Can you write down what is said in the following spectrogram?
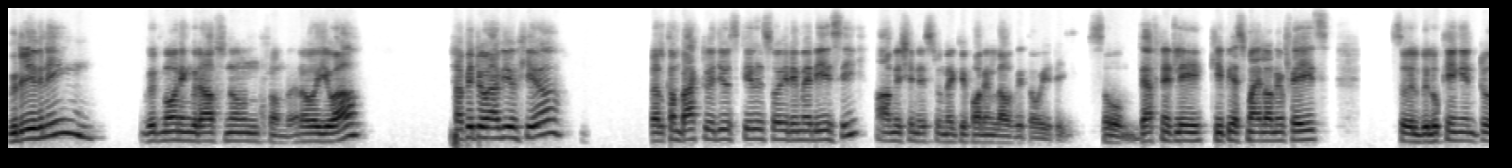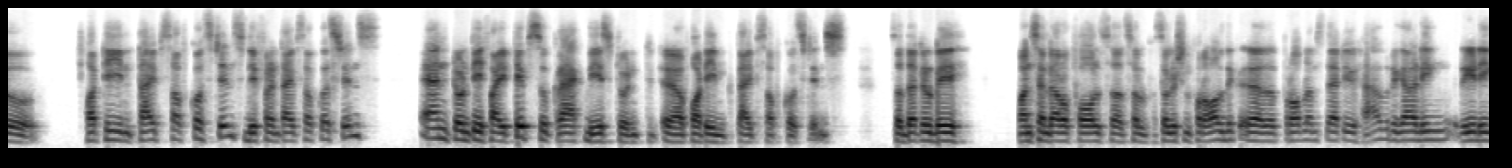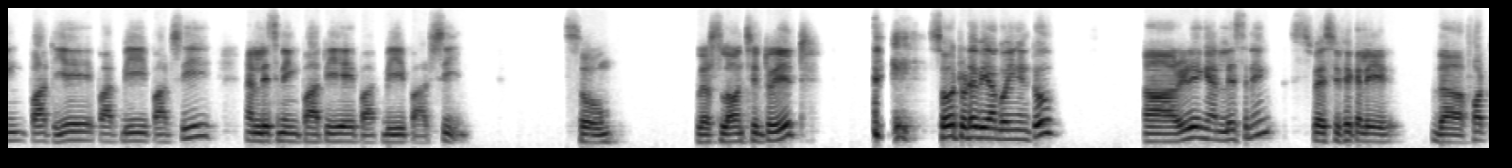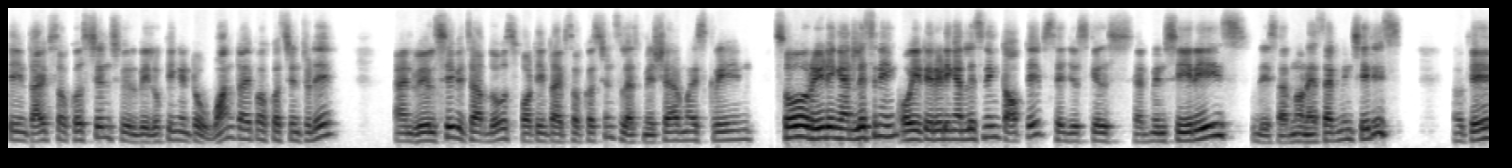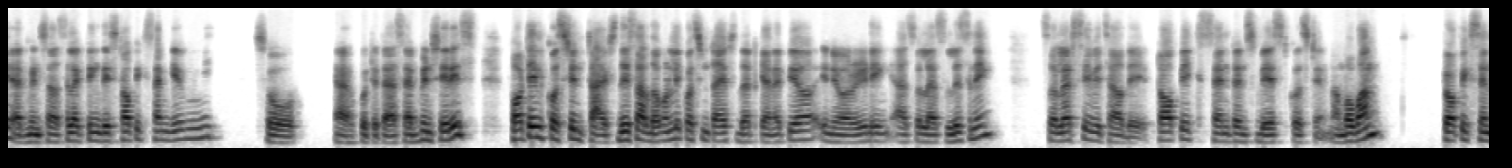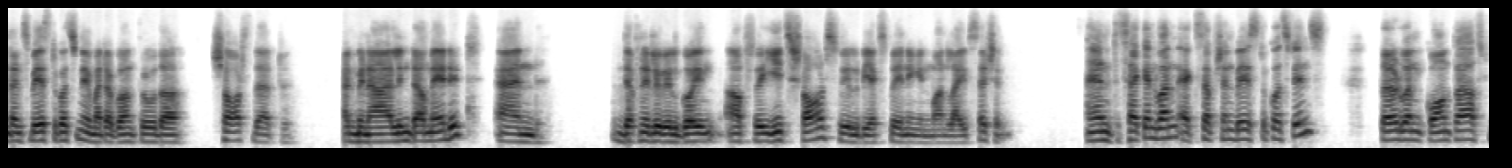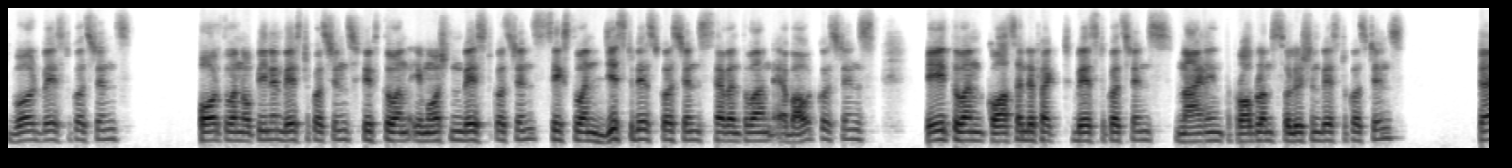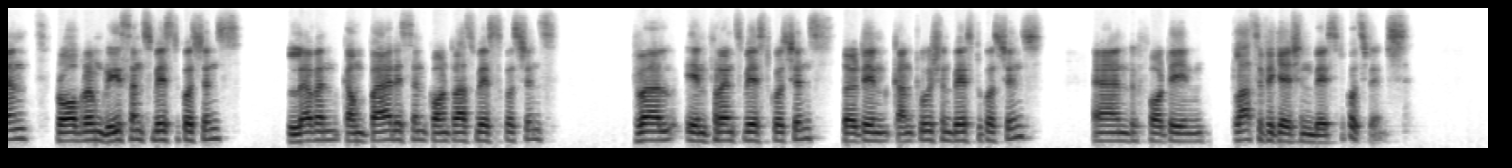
Good evening, good morning, good afternoon from wherever you are. Happy to have you here. Welcome back to Edu Skills OET Made Easy. Our mission is to make you fall in love with OET. So definitely keep a smile on your face. So we'll be looking into 14 types of questions, different types of questions, and 25 tips to crack these 20, uh, 14 types of questions. So that will be one center of so, solution for all the uh, problems that you have regarding reading part A, part B, part C, and listening part A, part B, part C. So let's launch into it. so today we are going into uh, reading and listening, specifically the 14 types of questions. We'll be looking into one type of question today, and we'll see which are those 14 types of questions. Let me share my screen. So reading and listening, OET reading and listening, top tips, Edu Skills admin series. These are known as admin series. Okay, admins are selecting these topics and giving me. So I have put it as admin series. 14 question types. These are the only question types that can appear in your reading as well as listening. So let's see which are they. Topic sentence based question. Number one, topic sentence based question. You might have gone through the shorts that admin uh, Linda made it and definitely we'll going after each shorts, we'll be explaining in one live session. And second one, exception-based questions. Third one, contrast word-based questions. Fourth one, opinion-based questions. Fifth one, emotion-based questions. Sixth one, gist-based questions. Seventh one, about questions. Eighth one, cause and effect-based questions. Ninth, problem solution-based questions. Tenth, problem reasons-based questions. 11, comparison contrast-based questions. 12 inference-based questions, 13 conclusion-based questions, and 14 classification-based questions.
